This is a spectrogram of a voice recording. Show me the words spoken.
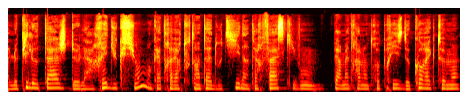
le pilotage de la réduction, donc à travers tout un tas d'outils, d'interfaces qui vont permettre à l'entreprise de correctement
